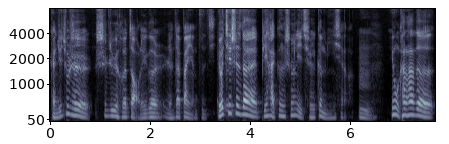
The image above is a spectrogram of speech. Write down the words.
感觉就是施之愈合找了一个人在扮演自己，尤其是在《比海更深》里，其实更明显了。嗯因为我看他的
